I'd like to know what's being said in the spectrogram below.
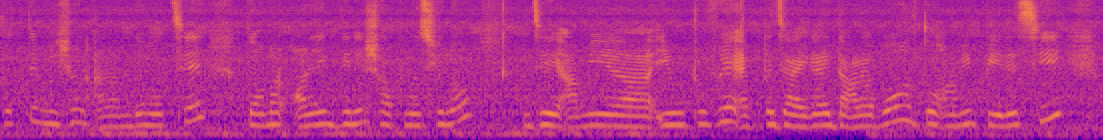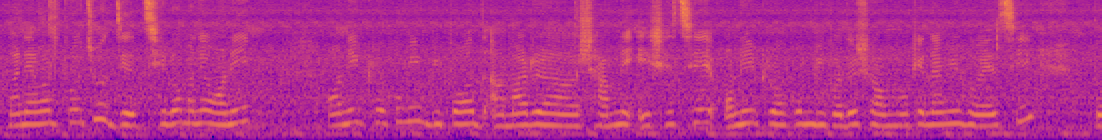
সত্যি ভীষণ আনন্দ হচ্ছে। তো আমার অনেক দিনের স্বপ্ন ছিল যে আমি ইউটিউবে একটা জায়গায় দাঁড়াবো। তো আমি পেরেছি। মানে আমার প্রচুর জেদ ছিল। মানে অনেক অনেক রকমই বিপদ আমার সামনে এসেছে, অনেক রকম বিপদের সম্মুখীন আমি হয়েছি। তো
